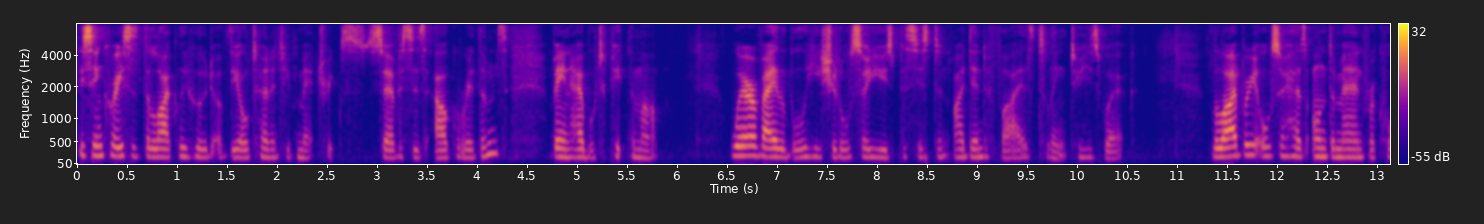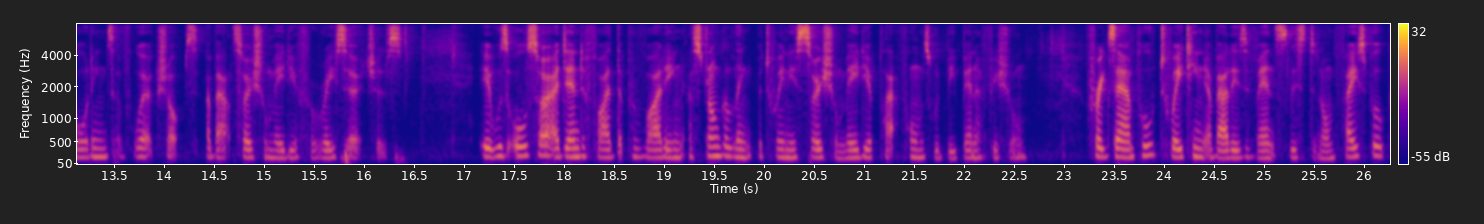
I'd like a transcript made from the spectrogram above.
This increases the likelihood of the alternative metrics services algorithms being able to pick them up. Where available, he should also use persistent identifiers to link to his work. The library also has on demand recordings of workshops about social media for researchers. It was also identified that providing a stronger link between his social media platforms would be beneficial. For example, tweeting about his events listed on Facebook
